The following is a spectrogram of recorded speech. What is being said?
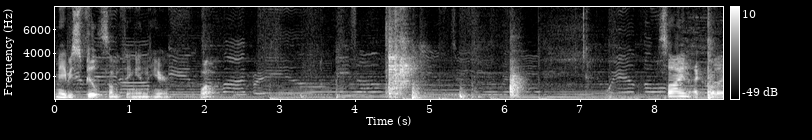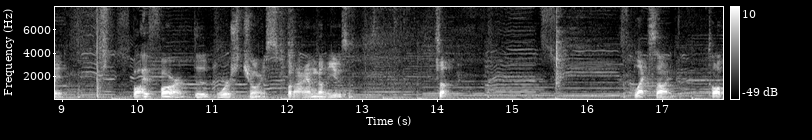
Maybe spilled something in here. Well. Cyanoacrylate. By far the worst choice, but I am gonna use it. So. Black side. Top.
